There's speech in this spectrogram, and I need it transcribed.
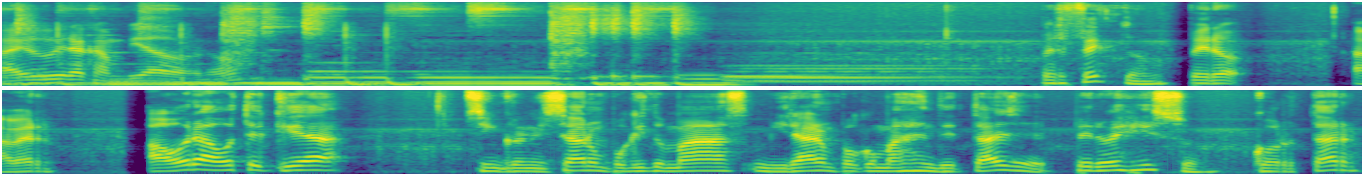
Ahí hubiera cambiado, ¿no? Perfecto, pero a ver, ahora vos te queda sincronizar un poquito más, mirar un poco más en detalle, pero es eso, cortar,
